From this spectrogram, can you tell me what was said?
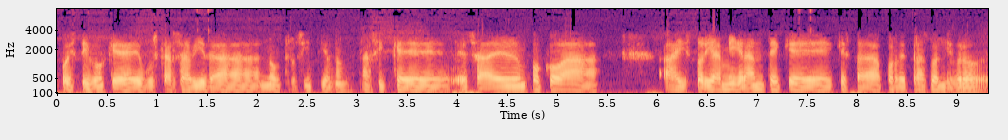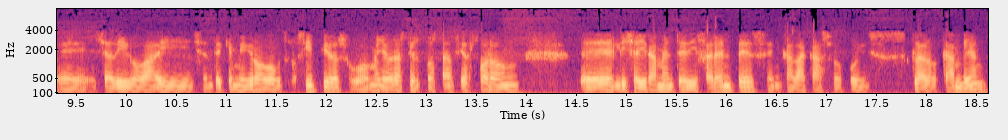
pois tivo que buscarse a vida noutro sitio, non? Así que esa é un pouco a a historia migrante que, que está por detrás do libro. Eh, xa digo, hai xente que migrou a outros sitios ou mellor as circunstancias foron eh, lixeiramente diferentes. En cada caso, pois claro, cambian.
